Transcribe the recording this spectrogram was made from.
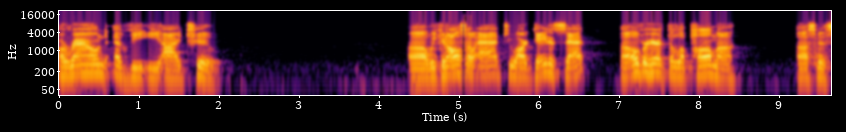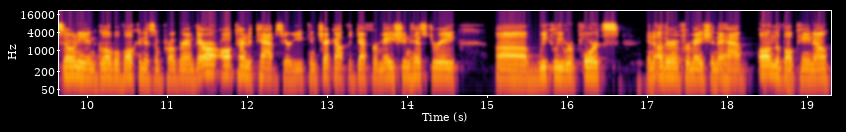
around a VEI2. Uh, we can also add to our data set uh, over here at the La Palma uh, Smithsonian Global Volcanism Program. There are all kind of tabs here. You can check out the deformation history, uh, weekly reports, and other information they have on the volcano.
